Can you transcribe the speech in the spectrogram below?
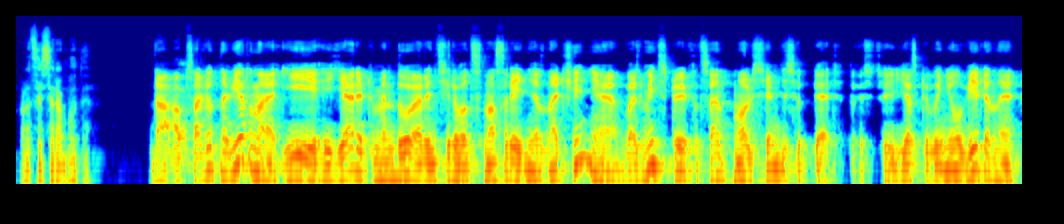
в процессе работы. Да, абсолютно верно. И я рекомендую ориентироваться на среднее значение. Возьмите коэффициент 0,75. То есть, если вы не уверены,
